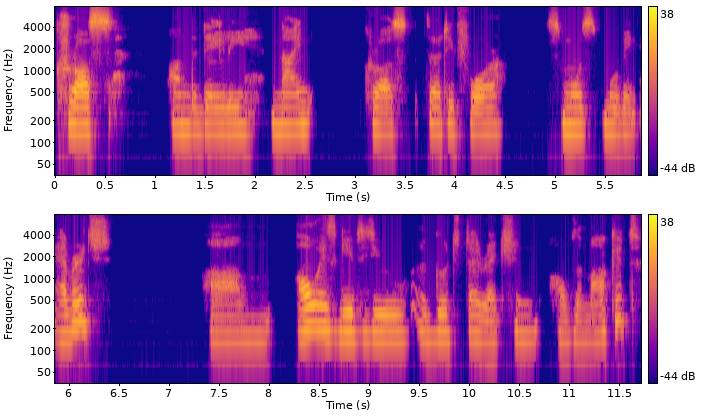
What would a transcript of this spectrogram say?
cross on the daily. 9 cross 34 smooth moving average um, always gives you a good direction of the market.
